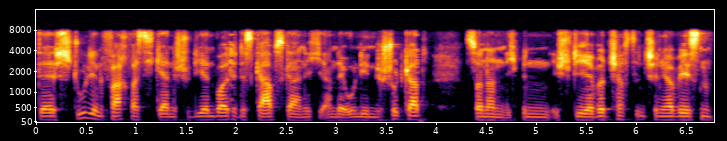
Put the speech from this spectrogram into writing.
das Studienfach, was ich gerne studieren wollte, das gab es gar nicht an der Uni in Stuttgart, sondern ich bin, ich studiere Wirtschaftsingenieurwesen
